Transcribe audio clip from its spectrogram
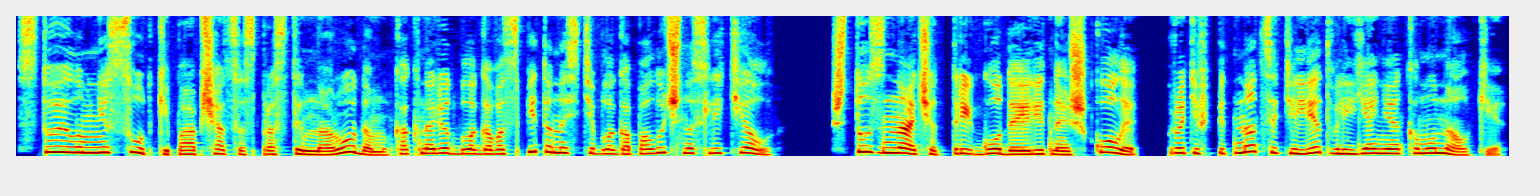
Стоило мне сутки пообщаться с простым народом, как налет благовоспитанности благополучно слетел, что значит три года элитной школы против 15 лет влияния коммуналки?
